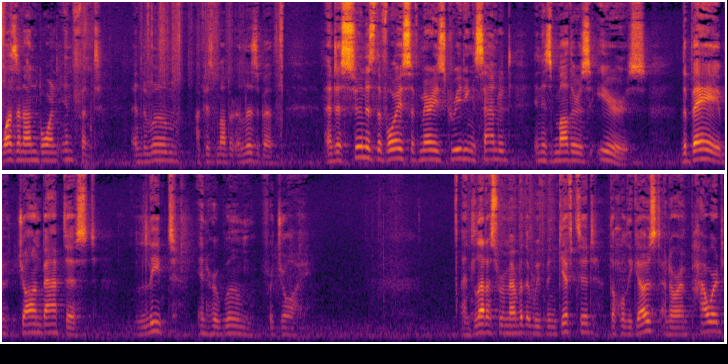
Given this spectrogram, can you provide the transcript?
was an unborn infant in the womb of his mother Elizabeth. And as soon as the voice of Mary's greeting sounded in his mother's ears, the babe, John Baptist, leaped in her womb for joy. And let us remember that we've been gifted the Holy Ghost and are empowered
